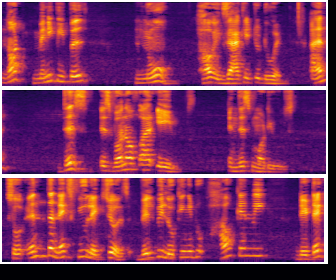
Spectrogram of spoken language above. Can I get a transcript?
not many people know how exactly to do it and this is one of our aims in this modules. So in the next few lectures, we'll be looking into how can we detect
